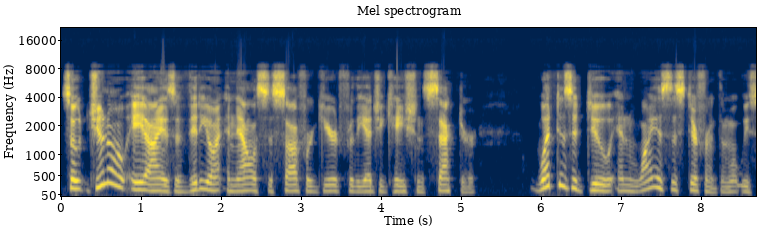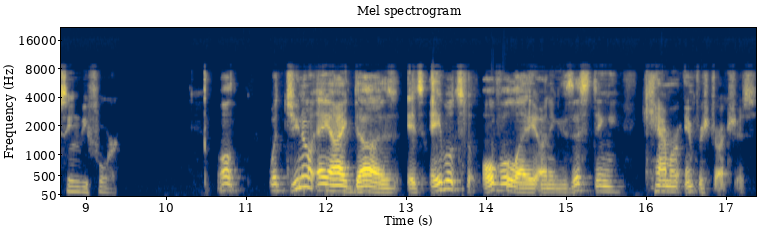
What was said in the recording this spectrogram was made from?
So, Juno AI is a video analysis software geared for the education sector. What does it do, and why is this different than what we've seen before? Well, what Juno AI does, it's able to overlay on existing camera infrastructures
